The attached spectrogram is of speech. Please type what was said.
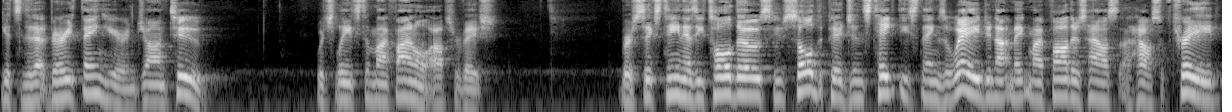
gets into that very thing here in John 2, which leads to my final observation. Verse 16, as he told those who sold the pigeons, Take these things away, do not make my father's house a house of trade.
